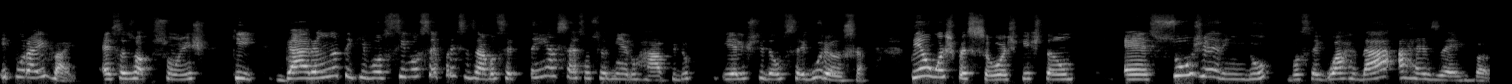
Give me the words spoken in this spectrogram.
e por aí vai. Essas opções que garantem que você, se você precisar, você tem acesso ao seu dinheiro rápido e eles te dão segurança. Tem algumas pessoas que estão é, sugerindo você guardar a reserva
